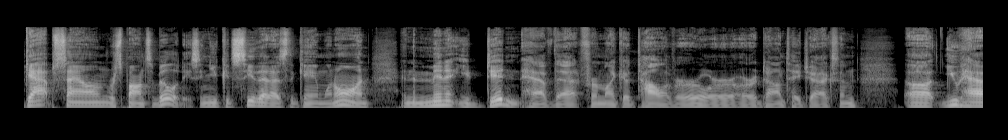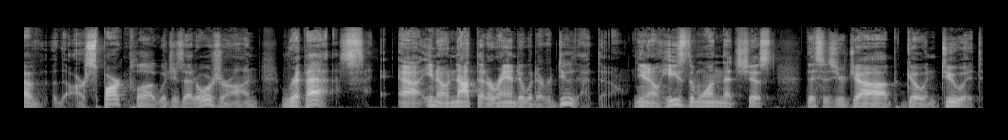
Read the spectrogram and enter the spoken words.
gap sound responsibilities. And you could see that as the game went on. And the minute you didn't have that from like a Toliver or, or a Donte Jackson, uh, you have our spark plug, which is Ed Orgeron, rip ass. Uh, you know, not that Aranda would ever do that though. You know, he's the one that's just, this is your job, go and do it.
